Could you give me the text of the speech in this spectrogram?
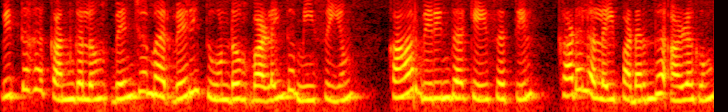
வித்தக கண்களும் வெஞ்சமர் வெறி தூண்டும் வளைந்த மீசையும் கார் விரிந்த கேசத்தில் கடல் அலை படர்ந்த அழகும்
